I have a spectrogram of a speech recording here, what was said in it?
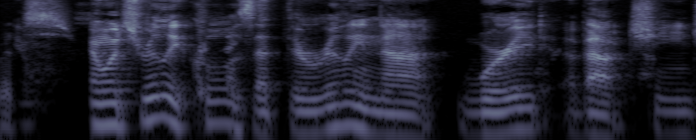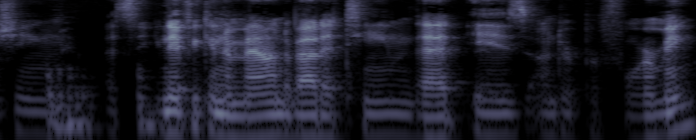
it's and what's really cool is that they're really not worried about changing a significant amount about a team that is underperforming.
